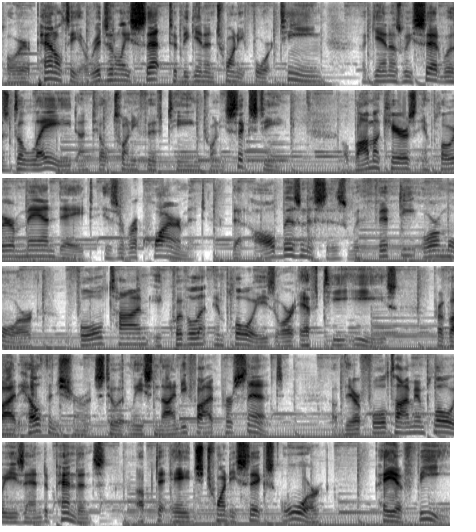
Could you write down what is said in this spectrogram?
employer penalty, originally set to begin in 2014, again, as we said, was delayed until 2015 2016. Obamacare's employer mandate is a requirement that all businesses with 50 or more full time equivalent employees, or FTEs, provide health insurance to at least 95% of their full time employees and dependents up to age 26 or pay a fee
